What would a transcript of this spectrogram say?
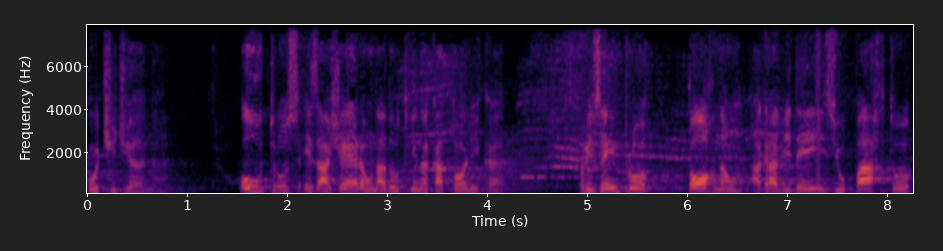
cotidiana. Outros exageram na doutrina católica. Por exemplo, tornam a gravidez e o parto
